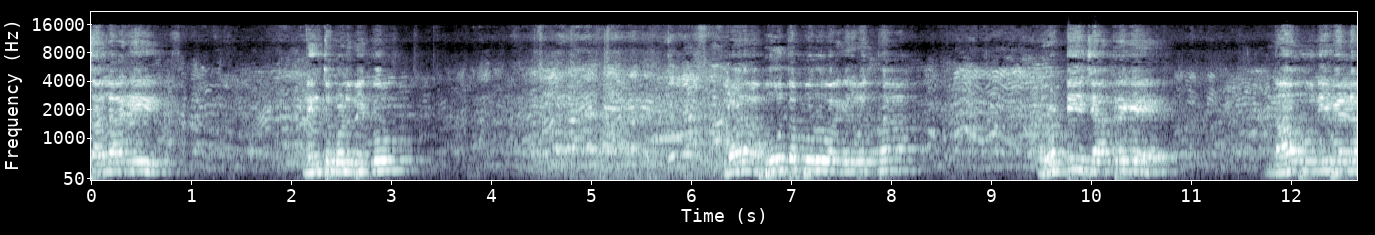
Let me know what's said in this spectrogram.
ಸಾಲಾಗಿ ನಿಂತುಕೊಳ್ಳಬೇಕು. ಬಹಳ ಅಭೂತಪೂರ್ವವಾಗಿರುವಂಥ ರೊಟ್ಟಿ ಜಾತ್ರೆಗೆ ನಾವು ನೀವೆಲ್ಲ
